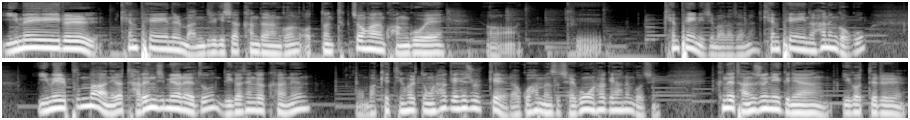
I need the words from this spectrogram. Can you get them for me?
이메일을 캠페인을 만들기 시작한다는 건 어떤 특정한 광고의 어, 그 캠페인이지 말하자면 캠페인을 하는 거고 이메일뿐만 아니라 다른 지면에도 네가 생각하는 어, 마케팅 활동을 하게 해줄게 라고 하면서 제공을 하게 하는 거지. 근데 단순히 그냥 이것들을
